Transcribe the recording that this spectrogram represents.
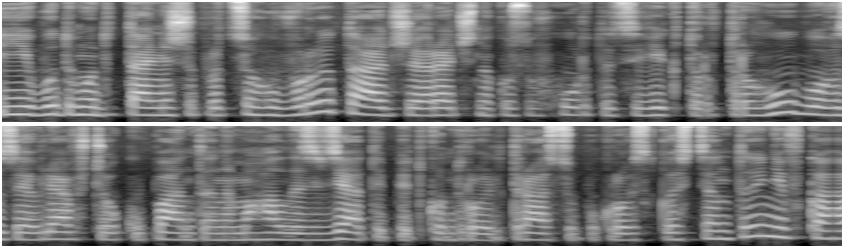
І будемо детальніше про це говорити. Адже речник у Совхуртиці Віктор Тригубов заявляв, що окупанти намагались взяти під контроль трасу Покровськ-Костянтинівка.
